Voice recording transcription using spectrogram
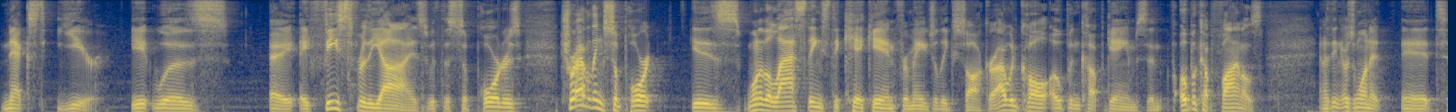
next year. It was a, a feast for the eyes with the supporters. Traveling support is one of the last things to kick in for Major League Soccer. I would call Open Cup games and Open Cup finals. And I think there was one at, at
